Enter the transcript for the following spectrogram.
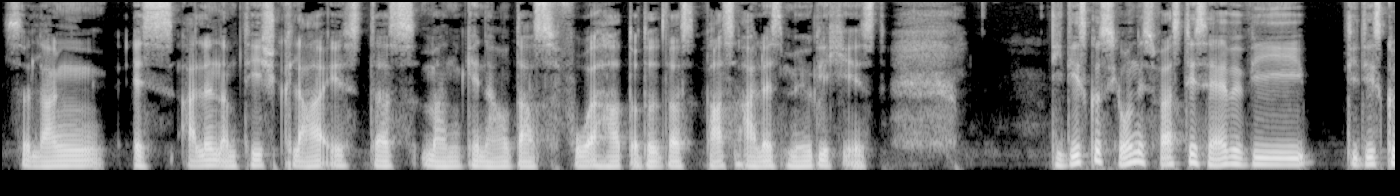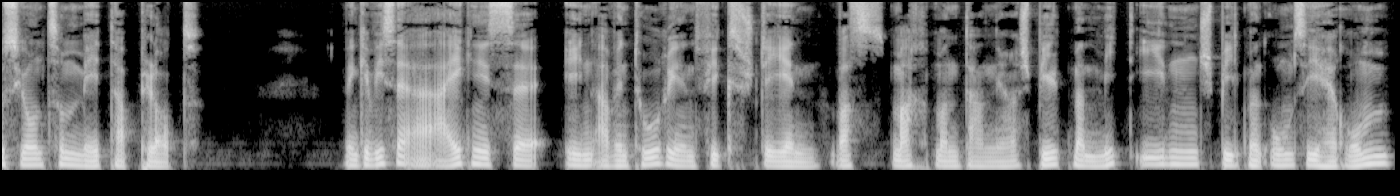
solange es allen am Tisch klar ist, dass man genau das vorhat oder dass was alles möglich ist. Die Diskussion ist fast dieselbe wie die Diskussion zum Metaplot. Wenn gewisse Ereignisse in Aventurien fix stehen, was macht man dann? Ja? Spielt man mit ihnen? Spielt man um sie herum?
